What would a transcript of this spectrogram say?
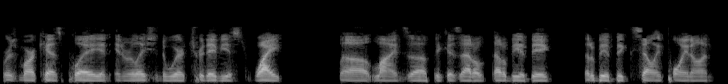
Where's Marquez play in, in relation to where Tre'Davious White lines up? Because that'll that'll be a big that'll be a big selling point on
